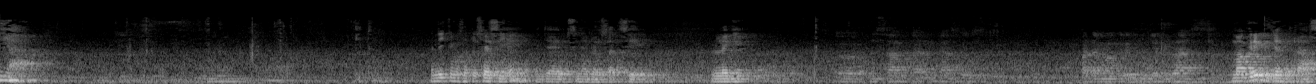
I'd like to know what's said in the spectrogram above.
Iya. Ini cuma satu sesi ya. Nanti habis ini ada sesi. Lagi. E, misalkan kasus pada maghrib hujan deras. Maghrib hujan deras.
